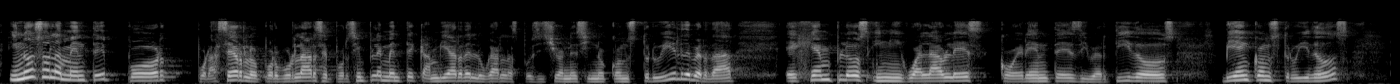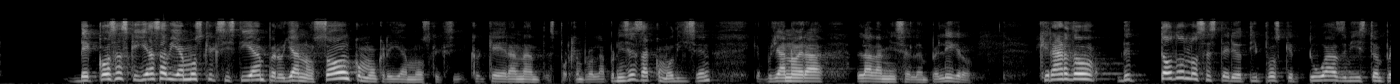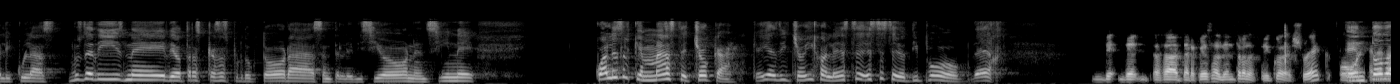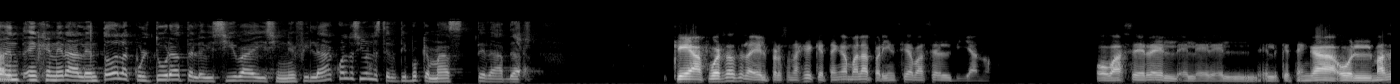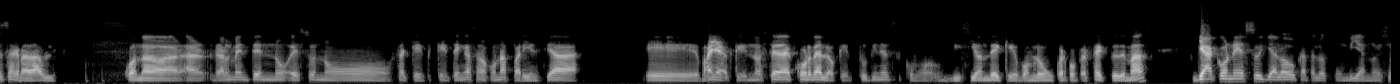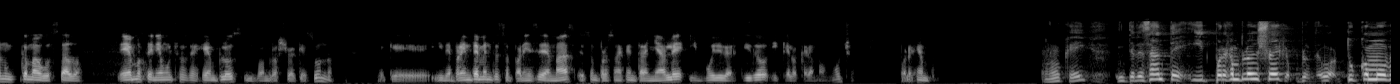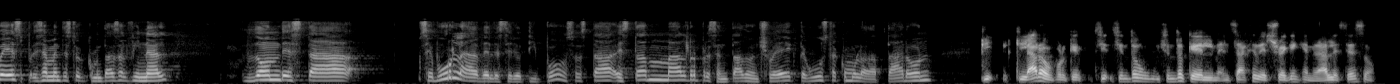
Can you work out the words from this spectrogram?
Y no solamente por, por hacerlo, por burlarse, por simplemente cambiar de lugar las posiciones, sino construir de verdad ejemplos inigualables, coherentes, divertidos, bien construidos, de cosas que ya sabíamos que existían, pero ya no son como creíamos que, que, eran antes. Por ejemplo, la princesa, como dicen, que pues ya no era la damisela en peligro. Gerardo, de todos los estereotipos que tú has visto en películas pues, de Disney, de otras casas productoras, en televisión, en cine, ¿cuál es el que más te choca? Que hayas dicho, híjole, este, este estereotipo... o sea, ¿te refieres al dentro de las películas de Shrek? en, todo, en, general, en toda la cultura televisiva y cinéfila, ¿cuál ha sido el estereotipo que más te da? Que a fuerzas el personaje que tenga mala apariencia va a ser el villano o va a ser el, el, el, el, que tenga, o el más desagradable. Cuando realmente no, eso no, o sea, que, que tengas a lo mejor una apariencia, eh, vaya, que no esté de acuerdo a lo que tú tienes como visión de que, por un cuerpo perfecto y demás, ya con eso ya lo catalogas como un villano. Eso nunca me ha gustado. Hemos tenido muchos ejemplos y ejemplo Shrek es uno. De que independientemente de su apariencia y demás, es un personaje entrañable y muy divertido y que lo queremos mucho, por ejemplo. Ok, interesante. Y por ejemplo en Shrek, ¿tú cómo ves precisamente esto que comentabas al final? ¿Dónde está, se burla del estereotipo? O sea, está, está mal representado en Shrek. ¿Te gusta cómo lo adaptaron? Claro, porque siento, siento que el mensaje de Shrek en general es eso,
